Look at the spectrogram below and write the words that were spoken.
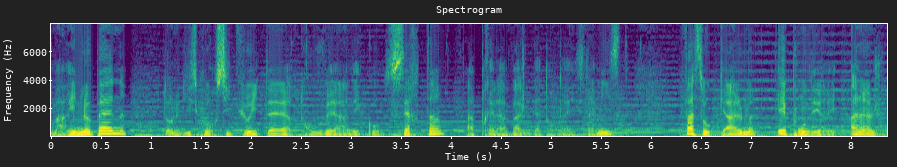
Marine Le Pen, dont le discours sécuritaire trouvait un écho certain après la vague d'attentats islamistes, face au calme et pondéré Alain Juppé.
